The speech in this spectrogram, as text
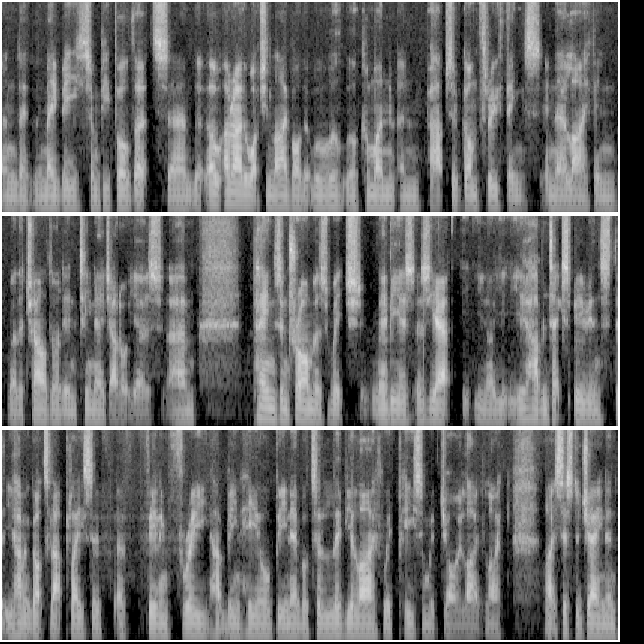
and there may be some people that, um, that are either watching live or that will, will, will come on and perhaps have gone through things in their life, in whether childhood, in teenage, adult years, um, pains and traumas, which maybe as, as yet, you know, you, you haven't experienced, that you haven't got to that place of, of feeling free, have been healed, being able to live your life with peace and with joy, like like like Sister Jane, and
